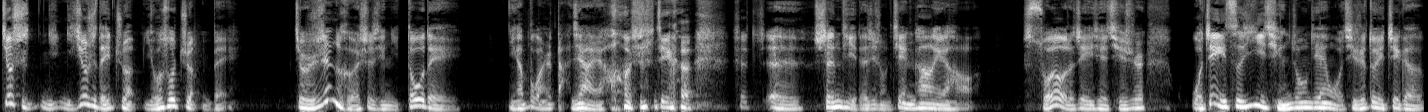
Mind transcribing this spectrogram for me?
就是你你就是得准有所准备，就是任何事情你都得，你看不管是打架也好，是这个是呃身体的这种健康也好，所有的这一切，其实我这一次疫情中间，我其实对这个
